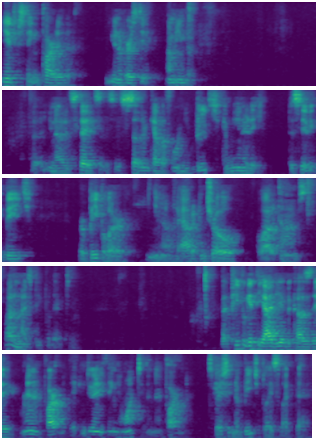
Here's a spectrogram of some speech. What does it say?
interesting part of the university. I mean, the United States. Is Southern California beach community, Pacific Beach, where people are, you know, out of control a lot of times. A lot of nice people there too. But people get the idea because they rent an apartment, they can do anything they want to in an apartment, especially in a beach place like that.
